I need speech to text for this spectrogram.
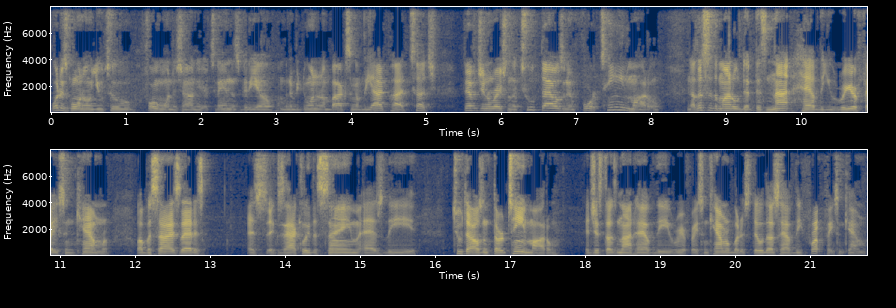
What is going on YouTube? 401 Deshawn here. Today in this video, I'm going to be doing an unboxing of the iPod Touch 5th generation, the 2014 model. Now this is the model that does not have the rear facing camera. But besides that, it's, it's exactly the same as the 2013 model. It just does not have the rear facing camera, but it still does have the front facing camera.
